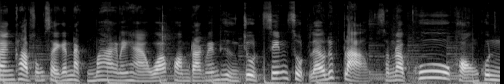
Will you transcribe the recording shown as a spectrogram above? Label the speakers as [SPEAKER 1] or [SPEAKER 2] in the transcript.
[SPEAKER 1] ฟนคลับสงสัยกันหนักมากนะคะว่าความรักนั้นถึงจุดสิ้นสุดแล้วหรือเปล่าสำหรับคู่ของคุณ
